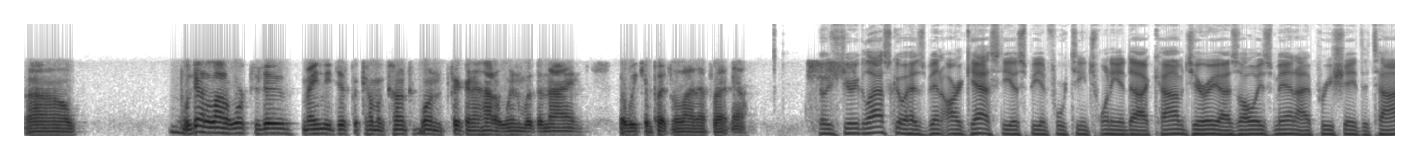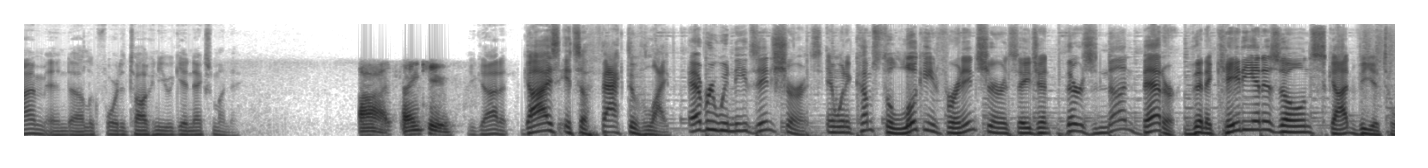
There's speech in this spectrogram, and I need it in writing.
uh, we got a lot of work to do, mainly just becoming comfortable and figuring out how to win with the nine that we can put in the lineup right now. Coach Gerry Glasco has been our guest, ESPN1420.com. Gerry, as always, man, I appreciate the time and uh, look forward to talking to you again next Monday. All right. Thank you. You got it. Guys, it's a fact of life. Everyone needs insurance. And when it comes to looking for an insurance agent, there's none better than Acadiana's own Scott Viator.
